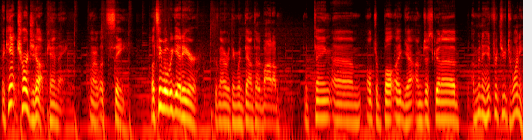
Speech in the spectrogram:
they can't charge it up, can they? All right, let's see. Let's see what we get here because now everything went down to the bottom. Tang, um, Ultra Ball, uh, yeah, I'm just gonna, I'm gonna hit for 220.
